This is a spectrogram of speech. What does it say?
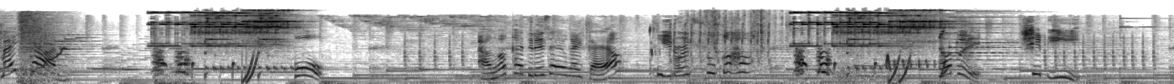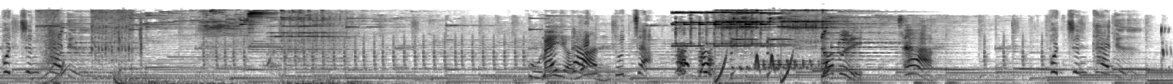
마이턴. 5 방어 카드를 사용할까요? 이럴 수가. 더블 12 포춘 카드 고래 여행 도착. 더블 4 포춘 카드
